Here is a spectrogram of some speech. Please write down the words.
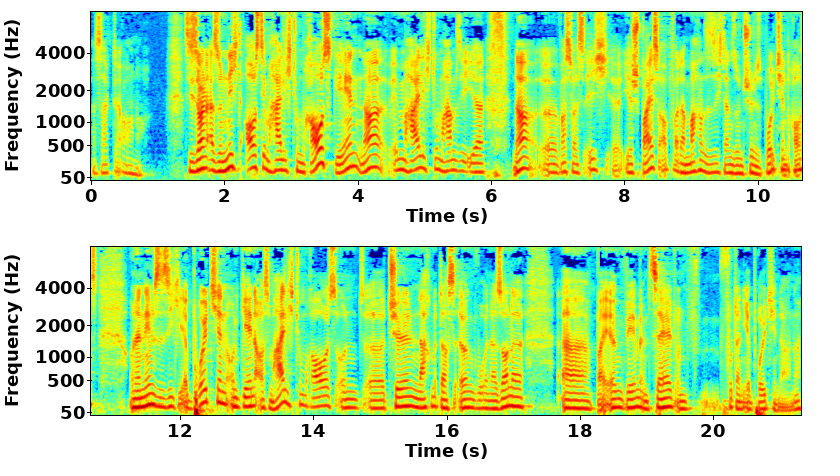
Das sagt er auch noch. Sie sollen also nicht aus dem Heiligtum rausgehen. Ne? Im Heiligtum haben sie ihr, ne, äh, was weiß ich, äh, ihr Speisopfer. Da machen sie sich dann so ein schönes Brötchen draus. Und dann nehmen sie sich ihr Brötchen und gehen aus dem Heiligtum raus und äh, chillen nachmittags irgendwo in der Sonne äh, bei irgendwem im Zelt und futtern ihr Brötchen da. Ne?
